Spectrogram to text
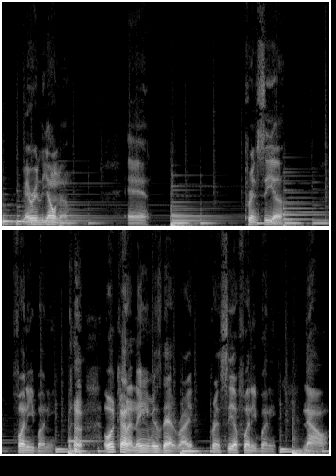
Mereoleona and Princia Funny Bunny. what kind of name is that, right? Princia Funny Bunny. Now,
